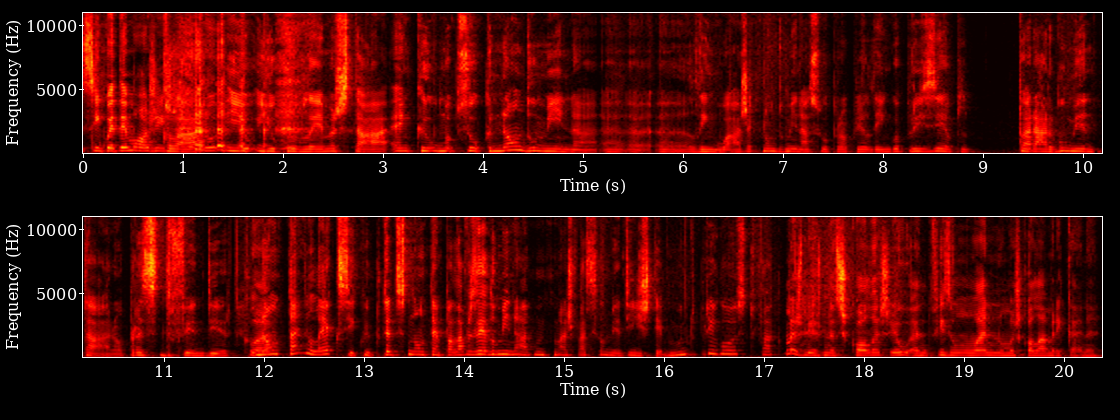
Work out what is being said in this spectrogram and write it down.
50 emojis. Claro, e, e, o problema está em que uma pessoa que não domina a, a, a linguagem, que não domina a sua própria língua, por exemplo, para argumentar ou para se defender, claro. não tem léxico e, portanto, se não tem palavras, é dominado muito mais facilmente. E isto é muito perigoso, de facto. Mas mesmo nas escolas, eu fiz um ano numa escola americana,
